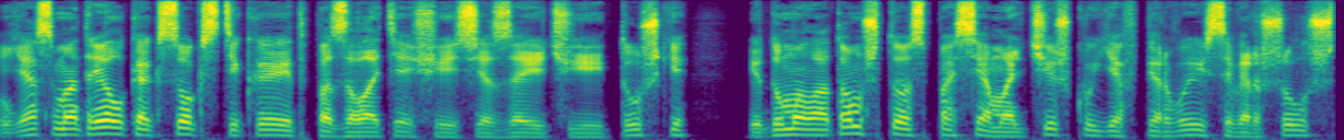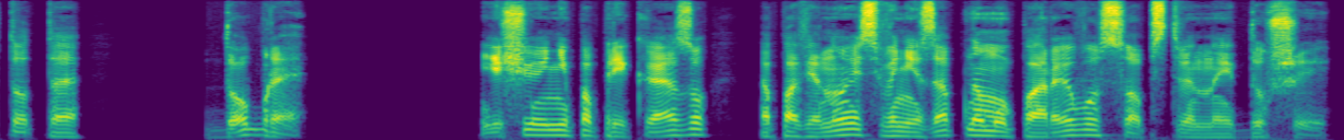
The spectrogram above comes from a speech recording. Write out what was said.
Я смотрел, как сок стекает по золотящейся заячьей тушке и думал о том, что, спася мальчишку, я впервые совершил что-то доброе. Еще и не по приказу, а повинуясь внезапному порыву собственной души.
